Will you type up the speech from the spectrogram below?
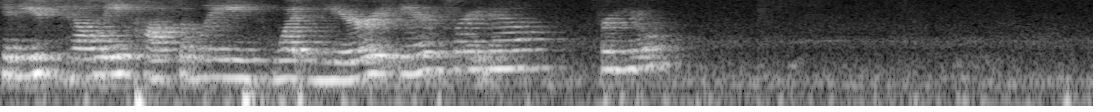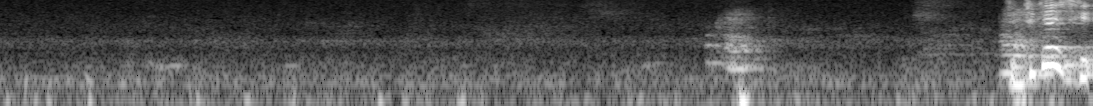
Can you tell me possibly what year it is right now for you? Okay. I Did you guys he-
